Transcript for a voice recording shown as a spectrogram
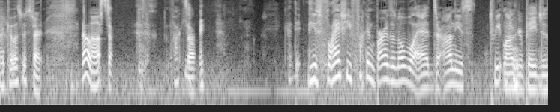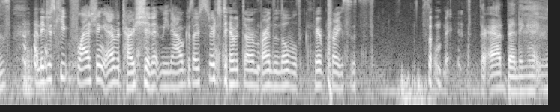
Okay, let's just start. No, Uh, stop. Fuck you. sorry. God, these flashy fucking Barnes and Noble ads are on these TwitLonger pages, and they just keep flashing Avatar shit at me now because I searched Avatar and Barnes and Noble to compare prices. so mad. They're ad bending at you.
